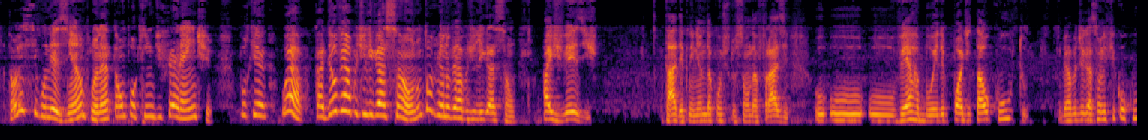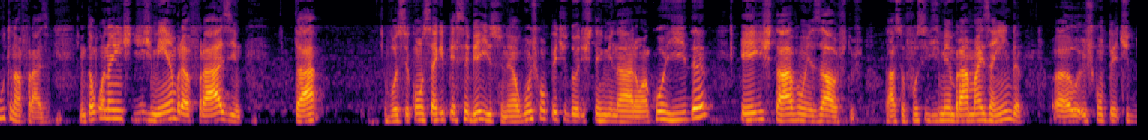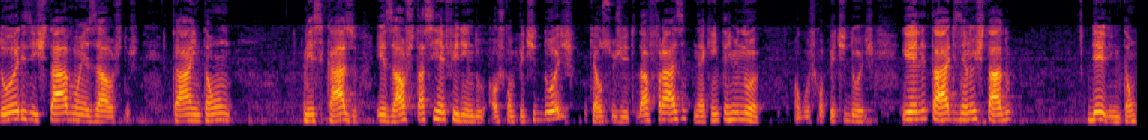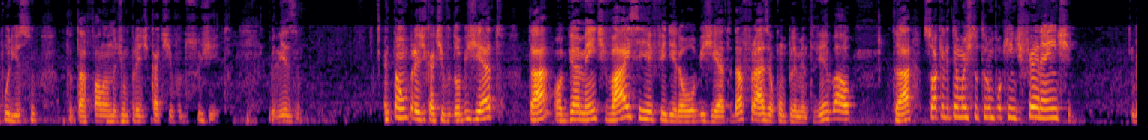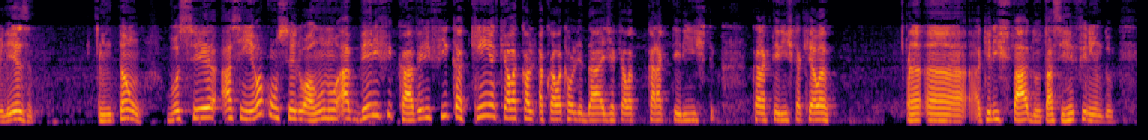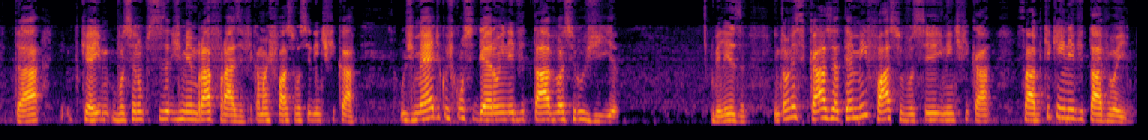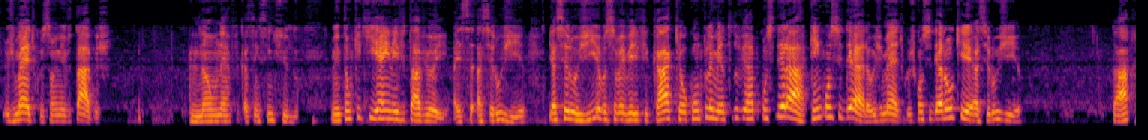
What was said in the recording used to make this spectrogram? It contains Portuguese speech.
Então, nesse segundo exemplo, né, tá um pouquinho diferente. Porque, ué, cadê o verbo de ligação? Não tô vendo o verbo de ligação. Às vezes, tá, dependendo da construção da frase, o, o, o verbo ele pode estar tá oculto. O verbo de ligação ele fica oculto na frase. Então, quando a gente desmembra a frase, tá, você consegue perceber isso, né? Alguns competidores terminaram a corrida e estavam exaustos. Tá? Se eu fosse desmembrar mais ainda, uh, os competidores estavam exaustos. Tá? Então, nesse caso, exausto está se referindo aos competidores, que é o sujeito da frase, né? quem terminou, alguns competidores. E ele está dizendo o estado dele. Então, por isso, tu está falando de um predicativo do sujeito. Beleza? Então, o predicativo do objeto tá? Obviamente vai se referir ao objeto da frase, ao complemento verbal, tá? Só que ele tem uma estrutura um pouquinho diferente, beleza? Então, você, assim, eu aconselho o aluno a verificar, verifica quem aquela, aquela qualidade, aquela característica, característica, aquela, uh, uh, aquele estado está se referindo, tá? Porque aí você não precisa desmembrar a frase, fica mais fácil você identificar. Os médicos consideram inevitável a cirurgia. Beleza? Então, nesse caso, é até meio fácil você identificar. Sabe? O que é inevitável aí? Os médicos são inevitáveis? Não, né? Fica sem sentido. Então, o que é inevitável aí? A cirurgia. E a cirurgia você vai verificar que é o complemento do verbo considerar. Quem considera? Os médicos consideram o que? A cirurgia. Tá?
